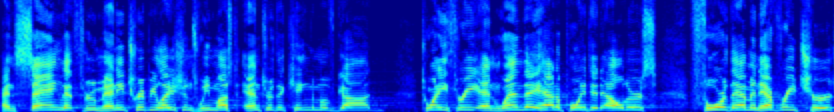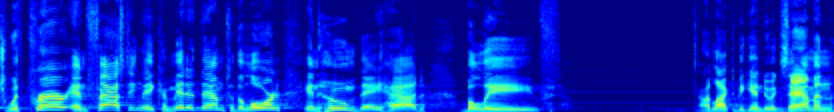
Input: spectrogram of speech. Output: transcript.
and saying that through many tribulations we must enter the kingdom of God. 23, and when they had appointed elders for them in every church with prayer and fasting, they committed them to the Lord in whom they had believed. I'd like to begin to examine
